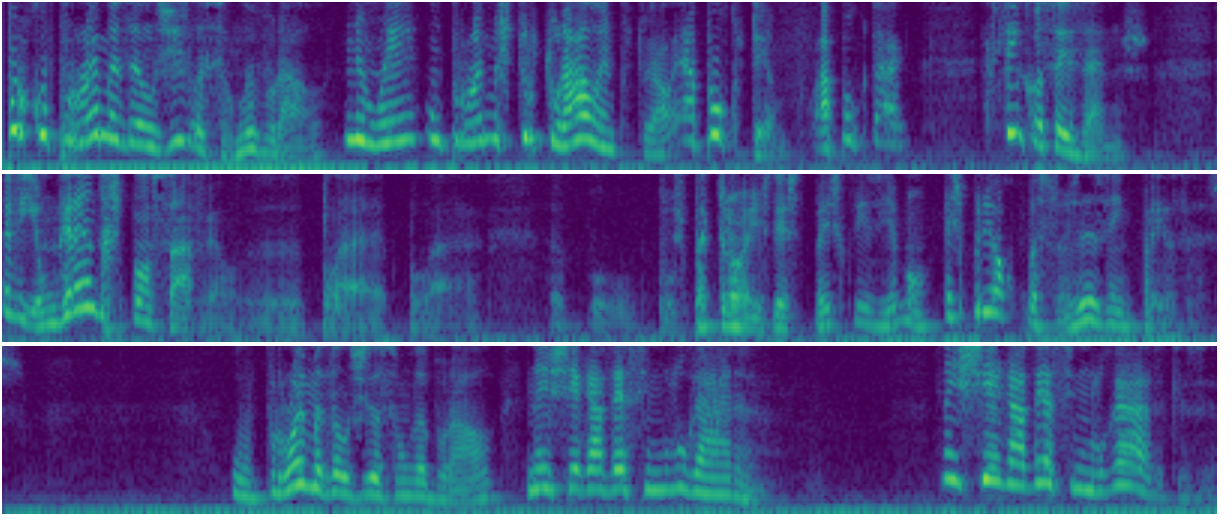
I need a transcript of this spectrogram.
Porque o problema da legislação laboral não é um problema estrutural em Portugal. Há pouco tempo, há pouco há cinco ou seis anos, havia um grande responsável eh, pela, pela, eh, pelos patrões deste país que dizia: bom, as preocupações das empresas, o problema da legislação laboral nem chega a décimo lugar nem chega a décimo lugar. Quer dizer,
